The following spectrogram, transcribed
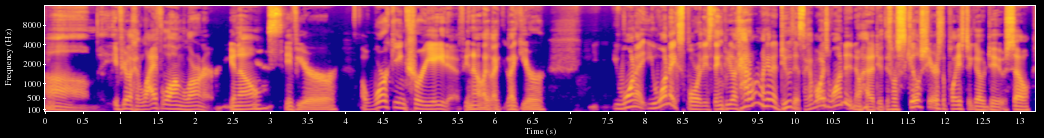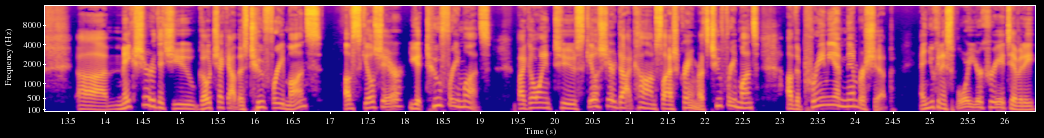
um, if you're like a lifelong learner. You know, Yes. if you're a working creative, you know, like like like you're you want to you want to explore these things, but you're like, how am I going to do this? Like I've always wanted to know how to do this. Well, Skillshare is the place to go do. So uh, make sure that you go check out those two free months of Skillshare. You get two free months by going to Skillshare.com slash Kramer. That's two free months of the premium membership, and you can explore your creativity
